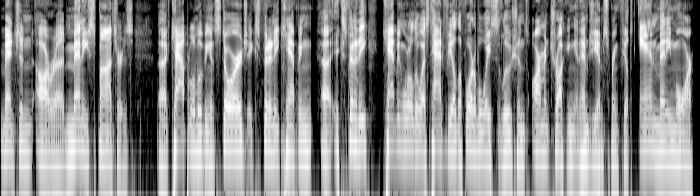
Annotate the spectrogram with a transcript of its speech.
mention our uh, many sponsors. Uh, Capital Moving and Storage, Xfinity Camping, uh, Xfinity, Camping World of West Hatfield, Affordable Waste Solutions, Armand Trucking, and MGM Springfield, and many more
